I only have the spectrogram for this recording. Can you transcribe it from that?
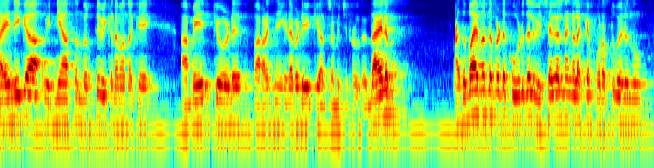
സൈനിക വിന്യാസം നിർത്തിവെക്കണമെന്നൊക്കെ അമേരിക്കയോട് പറഞ്ഞ് ഇടപെടിവെക്കാൻ ശ്രമിച്ചിട്ടുള്ളത്. എന്തായാലും അതുമായി ബന്ധപ്പെട്ട് കൂടുതൽ വിശകലനങ്ങളൊക്കെ പുറത്തു വരുന്നു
